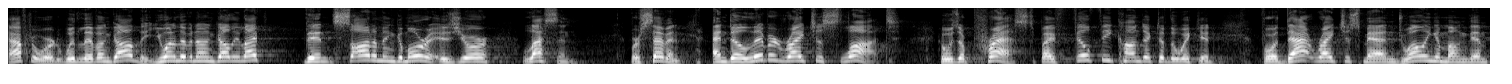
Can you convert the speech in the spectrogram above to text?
afterward would live ungodly. You want to live an ungodly life? Then Sodom and Gomorrah is your lesson. Verse 7 And delivered righteous Lot, who was oppressed by filthy conduct of the wicked for that righteous man dwelling among them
